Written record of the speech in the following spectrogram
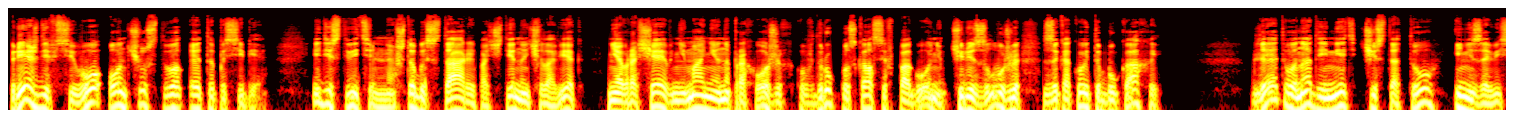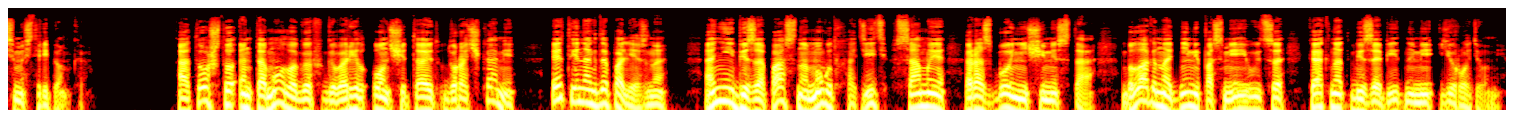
Прежде всего он чувствовал это по себе. И действительно, чтобы старый, почтенный человек, не обращая внимания на прохожих, вдруг пускался в погоню через лужи за какой-то букахой, для этого надо иметь чистоту и независимость ребенка. А то, что энтомологов, говорил он, считают дурачками, это иногда полезно, они безопасно могут ходить в самые разбойничьи места, благо над ними посмеиваются, как над безобидными юродивыми.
